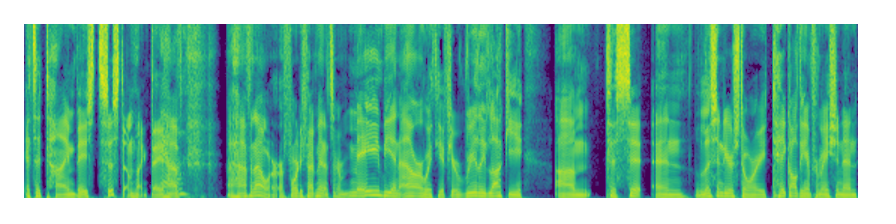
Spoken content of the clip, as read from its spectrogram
it's a time based system. Like they Yeah. have a half an hour or 45 minutes or maybe an hour with you if you're really lucky um, to sit and listen to your story, take all the information in,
